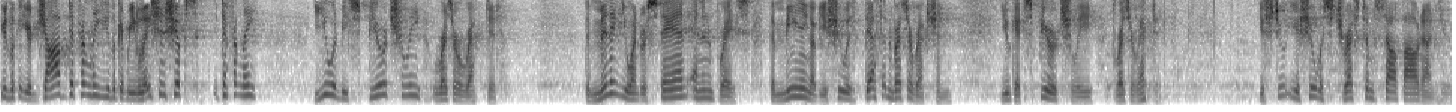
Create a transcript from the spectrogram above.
You look at your job differently. You look at relationships differently. You would be spiritually resurrected. The minute you understand and embrace the meaning of Yeshua's death and resurrection, you get spiritually resurrected. Yeshua stretched himself out on you.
